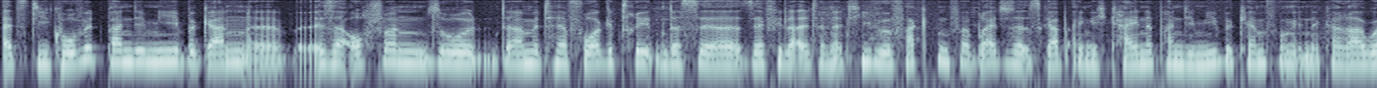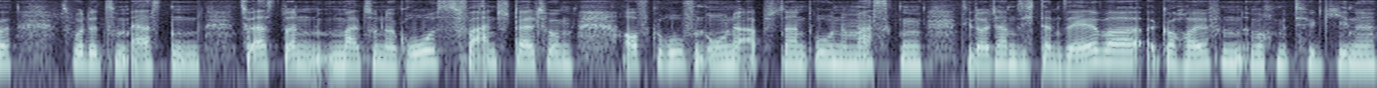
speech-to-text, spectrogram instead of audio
als die Covid-Pandemie begann, äh, ist er auch schon so damit hervorgetreten, dass er sehr viele alternative Fakten verbreitet hat. Es gab eigentlich keine Pandemiebekämpfung in Nicaragua. Es wurde zum ersten, zuerst mal zu einer Großveranstaltung aufgerufen, ohne Abstand, ohne Masken. Die Leute haben sich dann selber geholfen, auch mit Hygiene.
